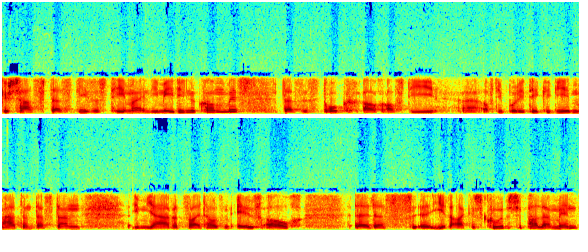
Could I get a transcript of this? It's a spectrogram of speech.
geschafft, dass dieses Thema in die Medien gekommen ist, dass es Druck auch auf die, äh, auf die Politik gegeben hat und dass dann im Jahre 2011 auch äh, das äh, irakisch-kurdische Parlament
